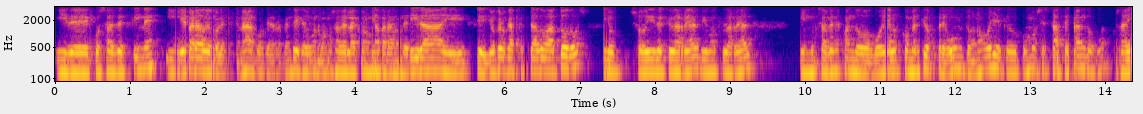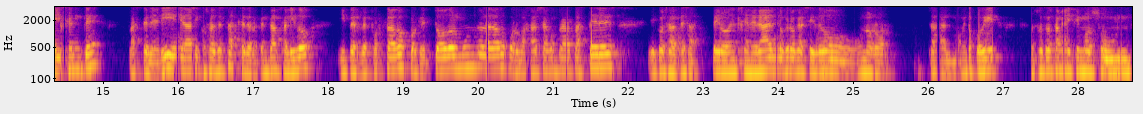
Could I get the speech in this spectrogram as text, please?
y de cosas de cine y he parado de coleccionar, porque de repente que, bueno, vamos a ver la economía para dónde tira y sí, yo creo que ha afectado a todos. Yo soy de Ciudad Real, vivo en Ciudad Real y muchas veces cuando voy a los comercios pregunto, ¿no? Oye, ¿cómo se está afectando? Bueno, pues hay gente, pastelerías y cosas de estas que de repente han salido hiper reforzados porque todo el mundo le ha dado por bajarse a comprar pasteles y cosas de esas. Pero en general yo creo que ha sido un horror. O sea, el momento COVID, nosotros también hicimos un,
